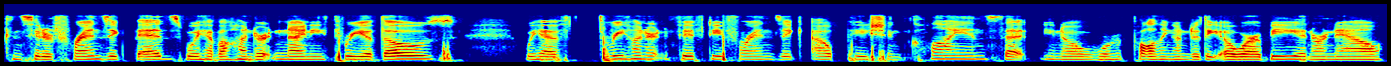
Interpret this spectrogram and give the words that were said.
considered forensic beds. We have 193 of those. We have 350 forensic outpatient clients that, you know, were falling under the ORB and are now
